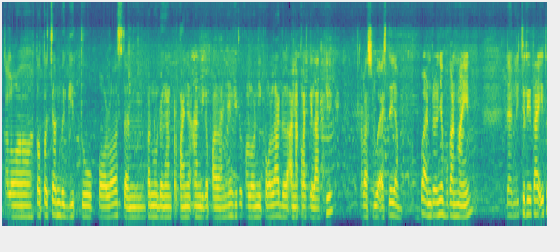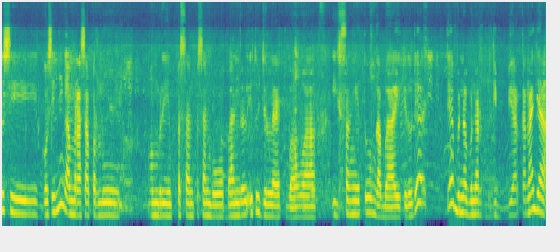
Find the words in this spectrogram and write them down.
Kalau Toto Chan begitu polos dan penuh dengan pertanyaan di kepalanya gitu. Kalau Nicola adalah anak laki-laki kelas 2 SD yang bandelnya bukan main dan di cerita itu si Ghost ini nggak merasa perlu memberi pesan-pesan bahwa bandel itu jelek, bahwa iseng itu nggak baik gitu. Dia dia benar-benar dibiarkan aja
